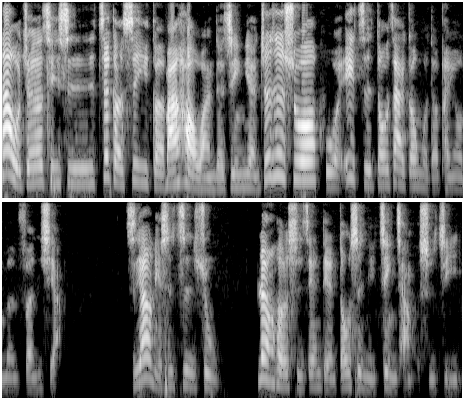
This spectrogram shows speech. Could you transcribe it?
那我觉得其实这个是一个蛮好玩的经验，就是说我一直都在跟我的朋友们分享，只要你是自住，任何时间点都是你进场的时机，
